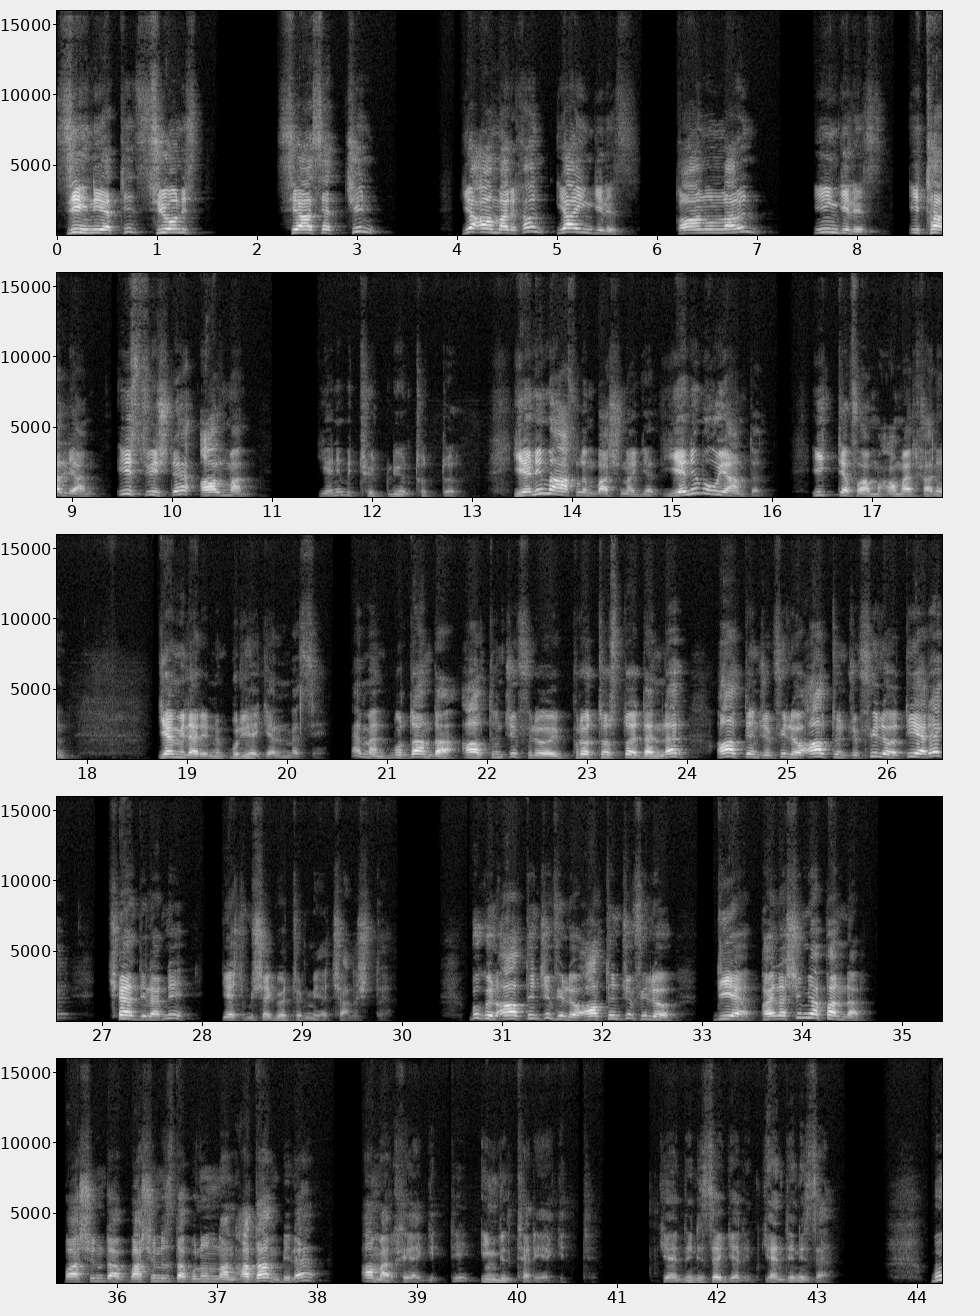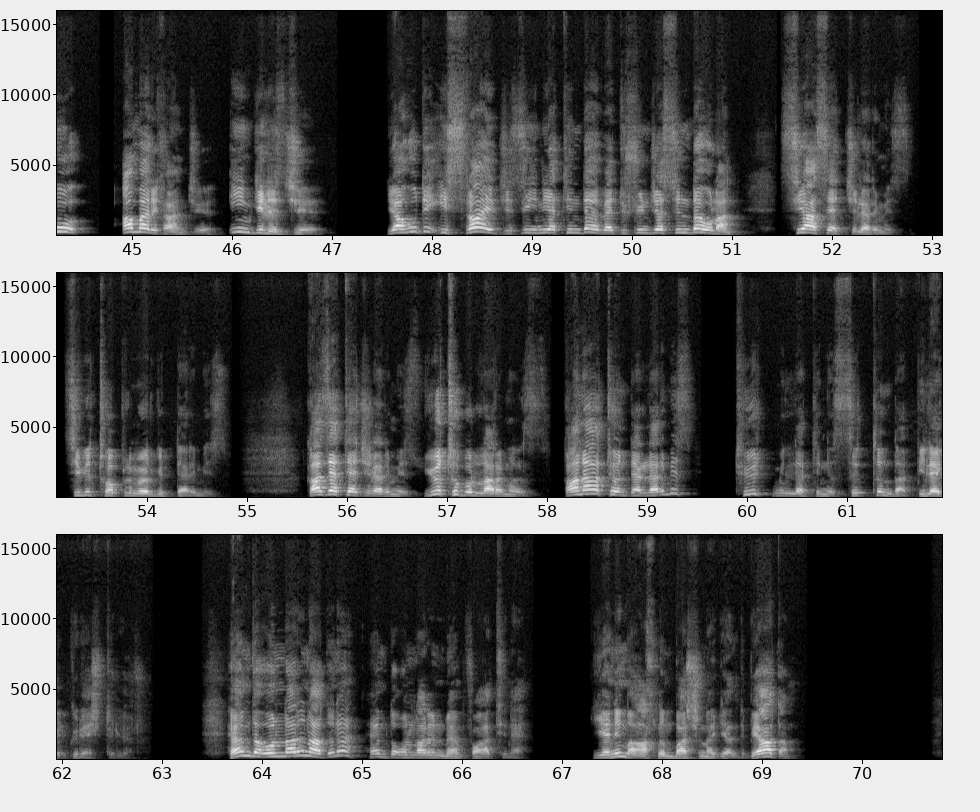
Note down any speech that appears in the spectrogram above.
Zihniyetin Siyonist. Siyasetçin ya Amerikan ya İngiliz. Kanunların İngiliz, İtalyan, İsviçre, Alman. Yeni mi Türklüğün tuttu? Yeni mi aklın başına geldi? Yeni mi uyandın? İlk defa mı Amerika'nın gemilerinin buraya gelmesi? Hemen buradan da 6. filoyu protesto edenler 6. filo 6. filo diyerek kendilerini geçmişe götürmeye çalıştı. Bugün 6. filo 6. filo diye paylaşım yapanlar başında başınızda bulunan adam bile Amerika'ya gitti, İngiltere'ye gitti. Kendinize gelin, kendinize. Bu Amerikancı, İngilizci, Yahudi İsrailci zihniyetinde ve düşüncesinde olan siyasetçilerimiz, sivil toplum örgütlerimiz, gazetecilerimiz, YouTuber'larımız, kanaat önderlerimiz Türk milletini sırtında bilek güreştiriyor. Hem de onların adına hem de onların menfaatine. Yeni mi aklın başına geldi bir adam?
